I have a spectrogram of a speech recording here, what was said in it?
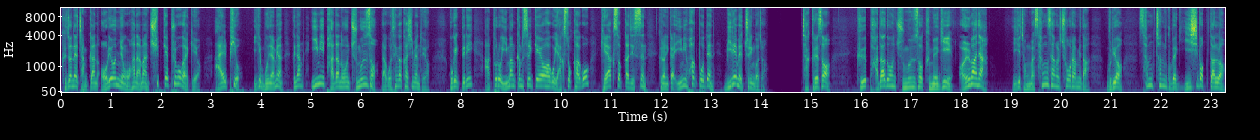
그 전에 잠깐 어려운 용어 하나만 쉽게 풀고 갈게요. RPO. 이게 뭐냐면 그냥 이미 받아놓은 주문서라고 생각하시면 돼요. 고객들이 앞으로 이만큼 쓸게요 하고 약속하고 계약서까지 쓴 그러니까 이미 확보된 미래 매출인 거죠. 자, 그래서 그 받아놓은 주문서 금액이 얼마냐? 이게 정말 상상을 초월합니다. 무려 3,920억 달러.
